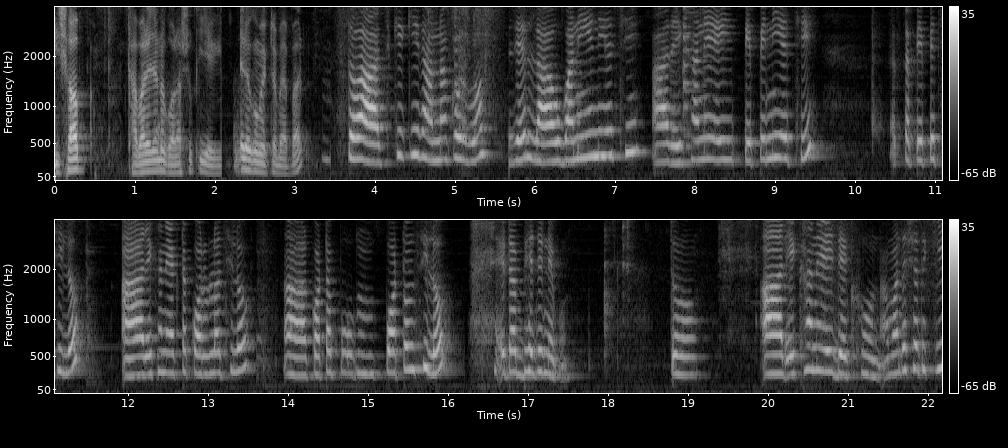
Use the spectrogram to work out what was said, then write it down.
এইসব খাবারে যেন গলা শুকিয়ে এরকম একটা ব্যাপার। তো আজকে কি রান্না করব? যে লাউ বানিয়ে নিয়েছি আর এখানে এই পেঁপে নিয়েছি একটা পেঁপে ছিল আর এখানে একটা করলা ছিল। আর কটা পটল ছিল, এটা ভেজে নেব। তো, আর এখানে এই দেখুন, আমাদের সাথে কি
